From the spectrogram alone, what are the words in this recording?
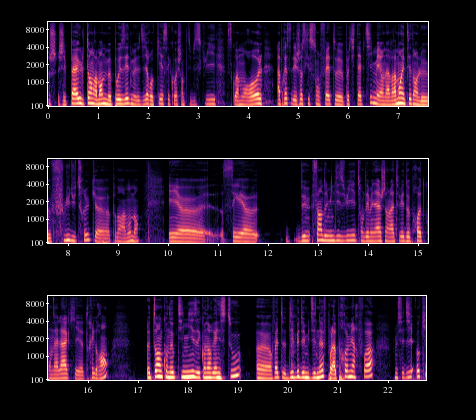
j'ai pas eu le temps vraiment de me poser, de me dire, OK, c'est quoi chanter biscuit? C'est quoi mon rôle? Après, c'est des choses qui se sont faites euh, petit à petit, mais on a vraiment été dans le flux du truc euh, pendant un moment. Et c'est fin 2018, on déménage dans l'atelier de prod qu'on a là, qui est très grand. Le temps qu'on optimise et qu'on organise tout, en fait, début 2019, pour la première fois, je me suis dit, ok,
